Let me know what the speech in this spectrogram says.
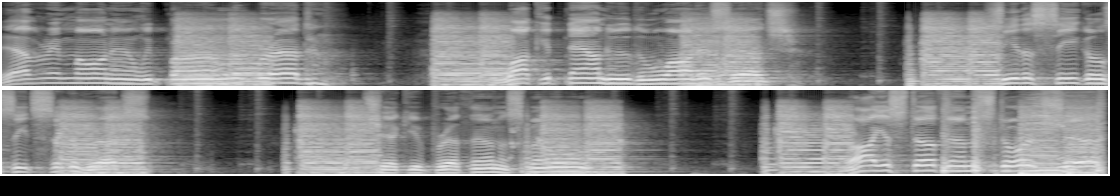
Every morning we burn the bread, walk it down to the water's edge. See the seagulls eat cigarettes. Check your breath in a spoon. All your stuff in a storage shed.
